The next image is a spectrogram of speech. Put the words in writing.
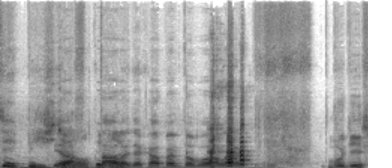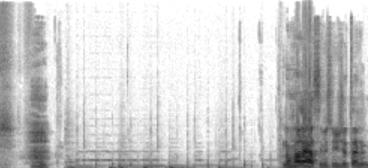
Ty Ja píšťalo, ty stále vole. nechápem tomu, ale... Budíš? No hele, já si myslím, že ten,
